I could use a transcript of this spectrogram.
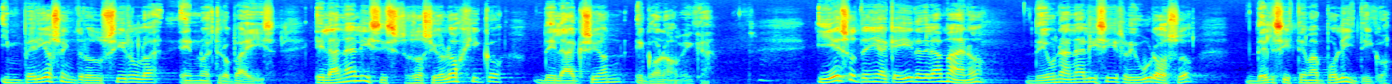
imperioso introducirla en nuestro país el análisis sociológico de la acción económica. Y eso tenía que ir de la mano de un análisis riguroso del sistema político.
